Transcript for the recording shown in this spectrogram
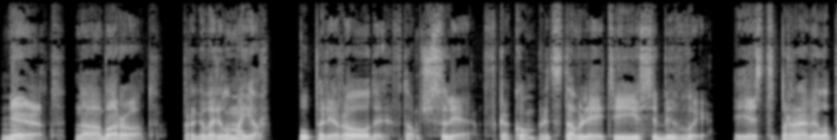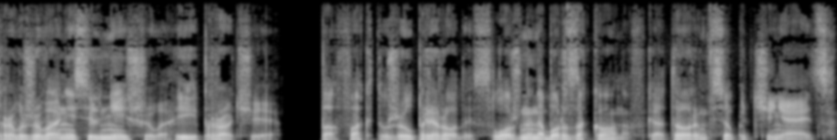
«Нет, наоборот», – проговорил майор. У природы, в том числе, в каком представляете ее себе вы, есть правила про выживание сильнейшего и прочее. По факту же у природы сложный набор законов, которым все подчиняется.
